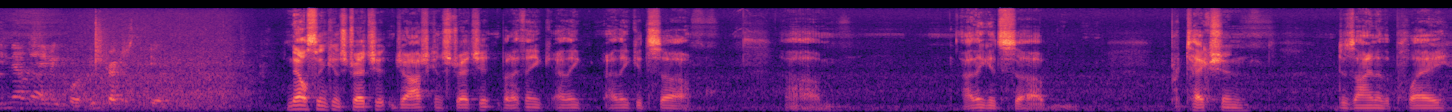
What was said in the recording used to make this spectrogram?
In that receiving corps, who stretches the field? Nelson can stretch it. Josh can stretch it, but I think I think I think it's uh, um, I think it's uh, protection design of the play.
